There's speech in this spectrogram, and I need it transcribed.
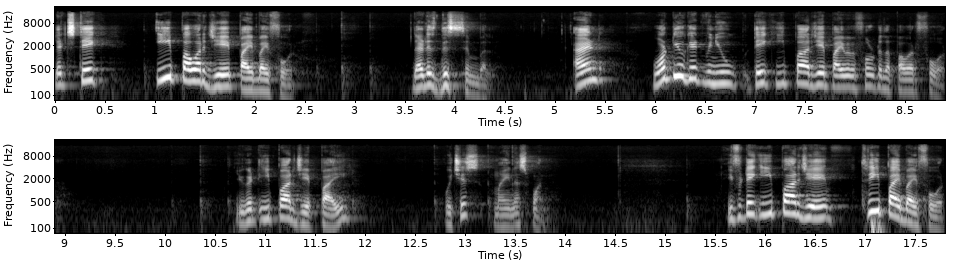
let us take e power j pi by 4 that is this symbol. And what do you get when you take e power j pi by 4 to the power 4? You get e power j pi which is minus 1. If you take e power j 3 pi by 4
